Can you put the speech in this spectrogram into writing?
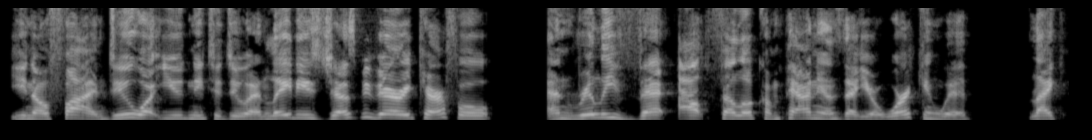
you know, fine, do what you need to do. And ladies, just be very careful and really vet out fellow companions that you're working with. Like,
